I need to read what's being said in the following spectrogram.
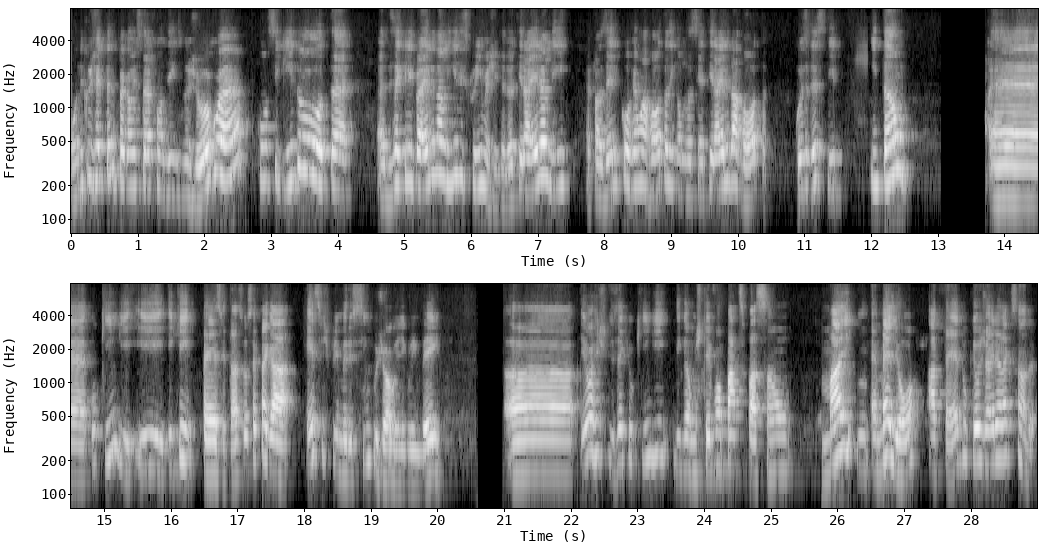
O único jeito dele pegar um Stephon Diggs no jogo é conseguindo é, é, desequilibrar ele na linha de scrimmage, entendeu? Tirar ele ali, é fazer ele correr uma rota, digamos assim, é tirar ele da rota, coisa desse tipo. Então, é, o King e, e quem pese, tá? Se você pegar esses primeiros cinco jogos de Green Bay, ah, eu arrisco dizer que o King, digamos, teve uma participação mais, é, melhor até do que o Jair Alexander.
